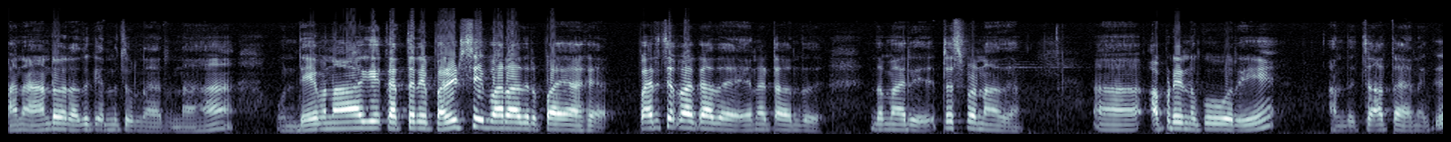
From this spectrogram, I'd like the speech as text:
ஆனால் ஆண்டவர் அதுக்கு என்ன சொல்றாருன்னா உன் தேவனாகிய கர்த்தரை பரீட்சை பாராதிருப்பாயாக. பரீட்சை பார்க்காத என்னட்ட வந்து இந்த மாதிரி டெஸ்ட் பண்ணாத. அப்படின்னு கூறி அந்த சாத்தானுக்கு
